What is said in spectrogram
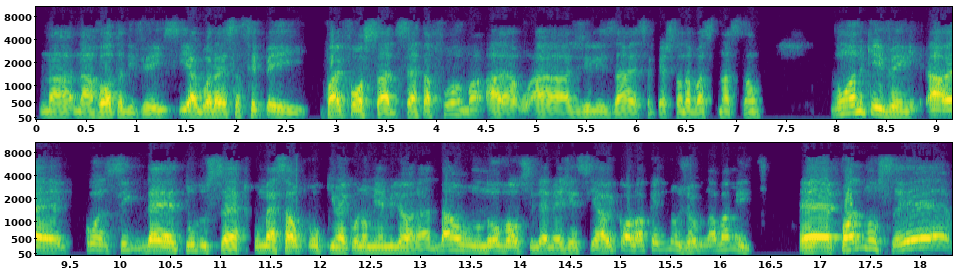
na, na rota de vez e agora essa CPI vai forçar, de certa forma, a, a agilizar essa questão da vacinação. No ano que vem, é, se der tudo certo, começar um pouquinho a economia melhorar, dá um novo auxílio emergencial e coloca ele no jogo novamente. É, pode não ser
